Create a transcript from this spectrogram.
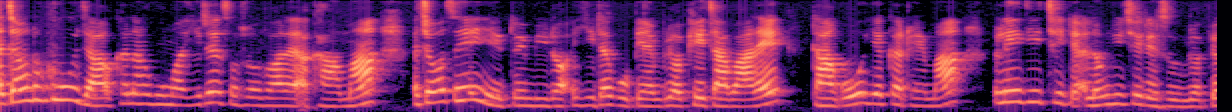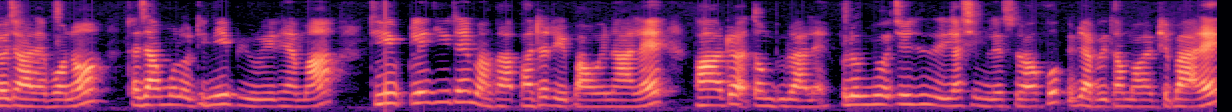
အကြောင်းတစ်ခုခုကြောင့်ခန္ဓာကိုယ်မှာရေဓာတ်ဆုံးရှုံးသွားတဲ့အခါမှာအကျောစေးအရည်သွင်းပြီးတော့အရည်ဓာတ်ကိုပြန်ပြီးတော့ဖြည့်ကြပါတယ်ဒါကိုရက်ကတ်ထဲမှာပလင်းကြီးချိတ်တယ်အလုံးကြီးချိတ်တယ်ဆိုပြီးတော့ပြောကြတယ်ပေါ့နော်ဒါကြောင့်မို့လို့ဒီနေ့ဗီဒီယိုလေးထဲမှာဒီပလင်းကြီးထဲမှာကဘာဓာတ်တွေပါဝင်တာလဲဘာအတွက်အသုံးပြုတာလဲဘယ်လိုမျိုးအကျိုးကျေးဇူးတွေရရှိမလဲဆိုတော့ကိုပြပြပေးသွားမှာဖြစ်ပါတယ်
